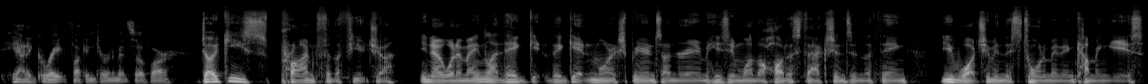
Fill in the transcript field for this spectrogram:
he had a great fucking tournament so far. Douki's primed for the future. You know what I mean? Like they're get, they're getting more experience under him. He's in one of the hottest factions in the thing. You watch him in this tournament in coming years.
